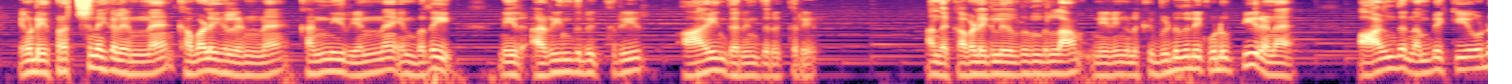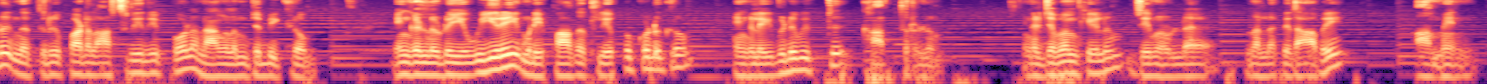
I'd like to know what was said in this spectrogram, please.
எங்களுடைய பிரச்சனைகள் என்ன கவலைகள் என்ன கண்ணீர் என்ன என்பதை நீர் அறிந்திருக்கிறீர் ஆய்ந்தறிந்திருக்கிறீர். அந்த கவலைகளிலிருந்தெல்லாம் நீர் எங்களுக்கு விடுதலை கொடுப்பீர் என ஆழ்ந்த நம்பிக்கையோடு இந்த திருப்பாடல் ஆசிரியரைப் போல நாங்களும் ஜெபிக்கிறோம். எங்களுடைய உயிரை உடைய பாதத்தில் ஒப்புக் கொடுக்கிறோம் எங்களை விடுவித்து காத்திருளும். எங்கள் ஜெபம் கேளும். ஜீவனுள்ள நல்ல பிதாவை. ஆமேன்.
